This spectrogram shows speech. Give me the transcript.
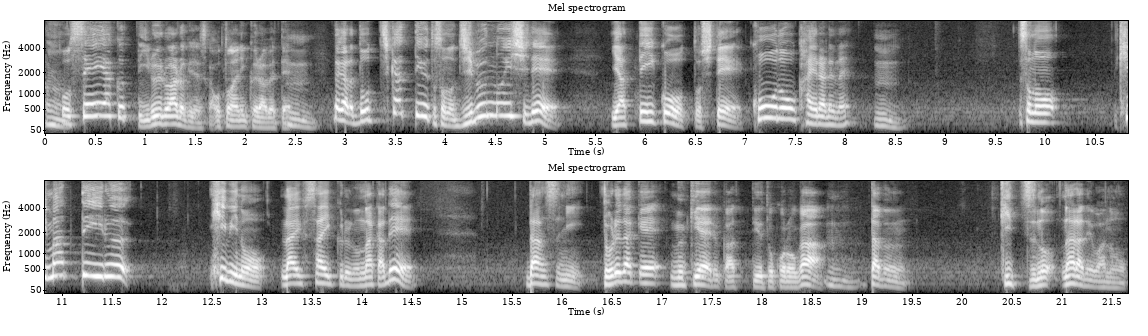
うん。こう制約っていろいろあるわけじゃないですか大人に比べて、うん。だからどっちかっていうとその自分の意思でやっていこうとして行動を変えられない。うん。その決まっている日々のライフサイクルの中でダンスにどれだけ向き合えるかっていうところが、うん。多分キッズのならではの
